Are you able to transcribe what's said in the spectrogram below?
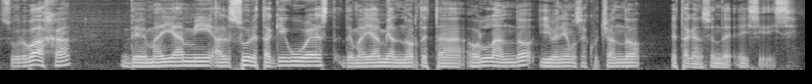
sur baja, de Miami al sur está Key West, de Miami al norte está Orlando y veníamos escuchando esta canción de ACDC.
